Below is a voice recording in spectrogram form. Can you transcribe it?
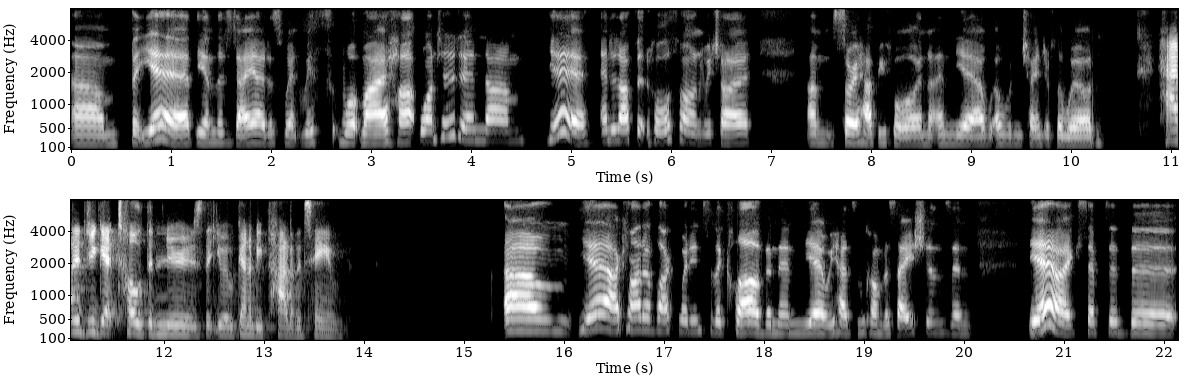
Um, but yeah, at the end of the day, I just went with what my heart wanted, and um, yeah, ended up at Hawthorn, which I I'm so happy for. And, and yeah, I, I wouldn't change it for the world. How did you get told the news that you were going to be part of the team? Um, yeah, I kind of like went into the club and then, yeah, we had some conversations and yeah, I accepted the,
